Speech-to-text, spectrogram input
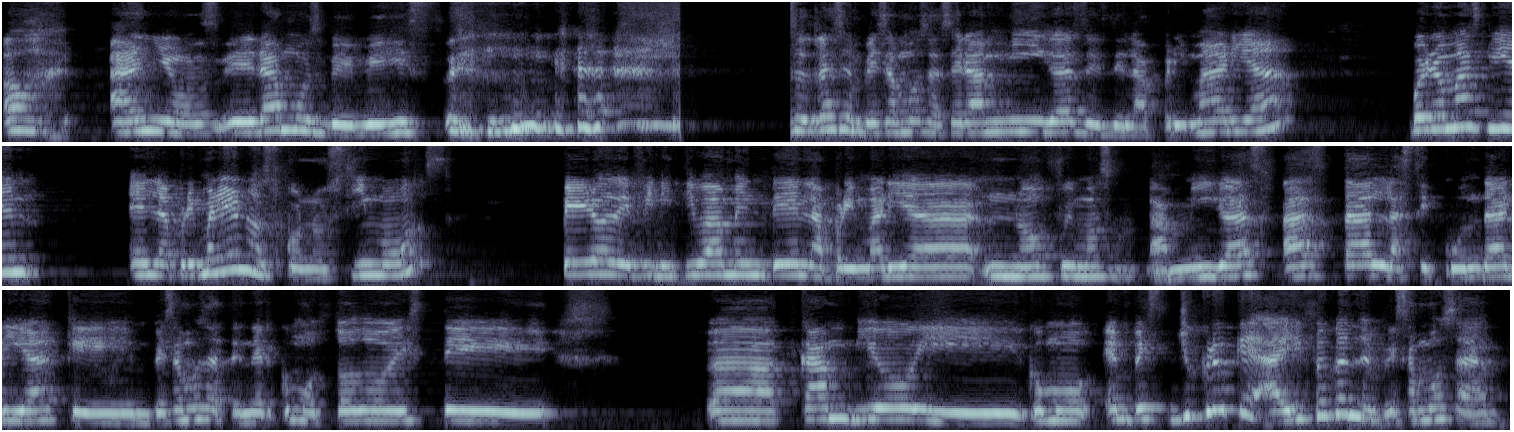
oh, años, éramos bebés. Nosotras empezamos a ser amigas desde la primaria. Bueno, más bien, en la primaria nos conocimos, pero definitivamente en la primaria no fuimos amigas hasta la secundaria que empezamos a tener como todo este ah, cambio y como yo creo que ahí fue cuando empezamos a,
